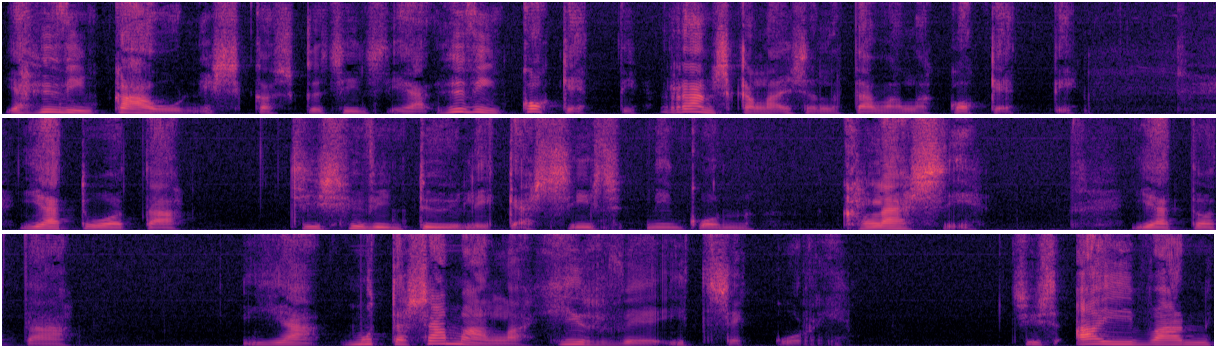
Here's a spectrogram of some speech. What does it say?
ja hyvin kaunis, koska siis, ja hyvin koketti, ranskalaisella tavalla koketti. Ja tuota, siis hyvin tyylikäs, siis niin kuin classy. Ja tota, ja, mutta samalla hirveä itsekuri. Siis aivan,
